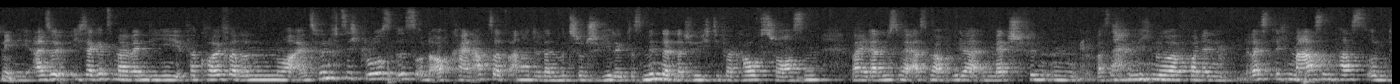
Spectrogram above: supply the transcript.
Nee. nee. Also ich sage jetzt mal, wenn die Verkäuferin nur 1,50 groß ist und auch keinen Absatz anhatte, dann wird es schon schwierig. Das mindert natürlich die Verkaufschancen, weil dann müssen wir erstmal auch wieder ein Match finden, was nicht nur von den restlichen Maßen passt und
